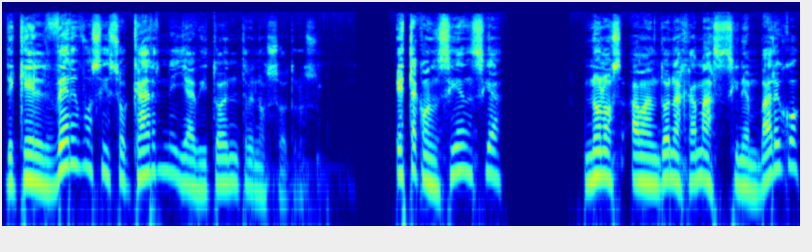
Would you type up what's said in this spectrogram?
de que el Verbo se hizo carne y habitó entre nosotros. Esta conciencia no nos abandona jamás, sin embargo,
